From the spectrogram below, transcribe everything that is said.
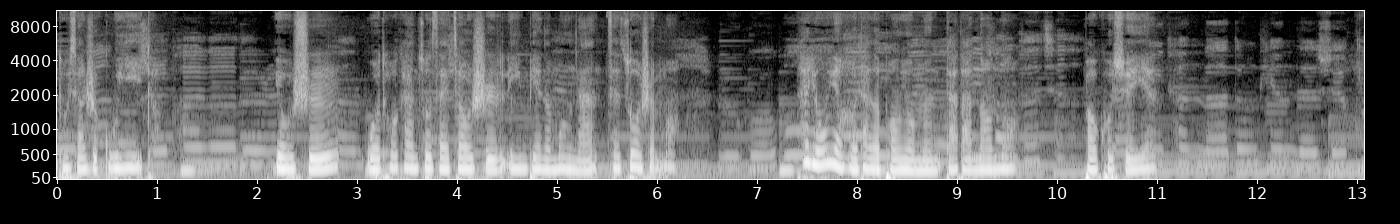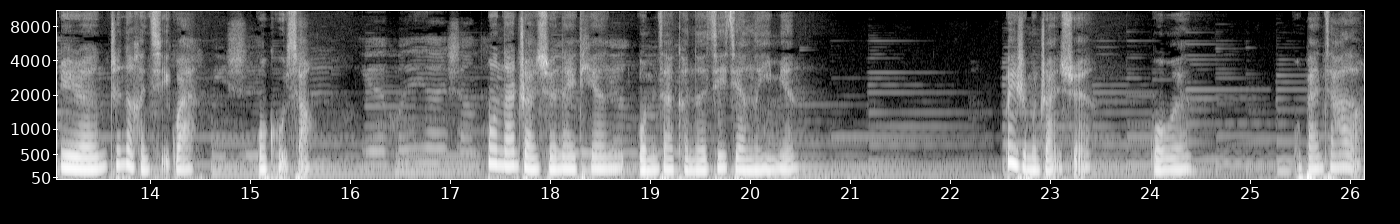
都像是故意的。有时我偷看坐在教室另一边的梦楠在做什么，他永远和他的朋友们打打闹闹，包括学燕。女人真的很奇怪，我苦笑。梦楠转学那天，我们在肯德基见了一面。为什么转学？我问：“我搬家了，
